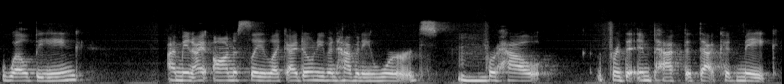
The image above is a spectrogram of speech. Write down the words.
well-being i mean i honestly like i don't even have any words mm-hmm. for how for the impact that that could make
